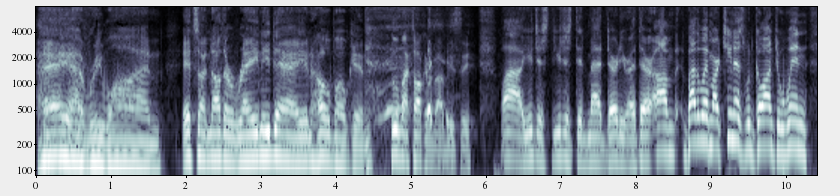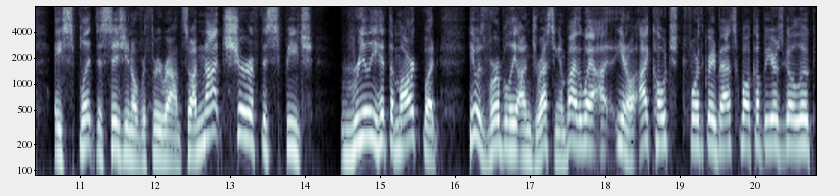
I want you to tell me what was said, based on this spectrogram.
Hey everyone, it's another rainy day in Hoboken. Who am I talking about, BC? Wow, you just you just did Matt dirty right there. Um, by the way, Martinez would go on to win a split decision over three rounds. So I'm not sure if this speech really hit the mark, but he was verbally undressing him. By the way, I you know I coached fourth grade basketball a couple years ago, Luke.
